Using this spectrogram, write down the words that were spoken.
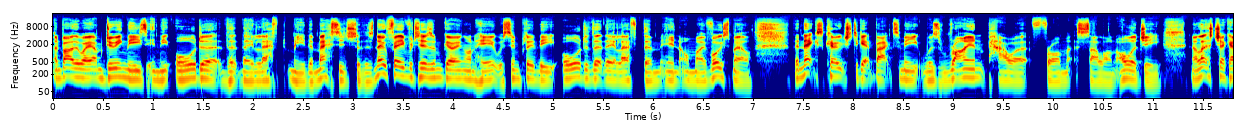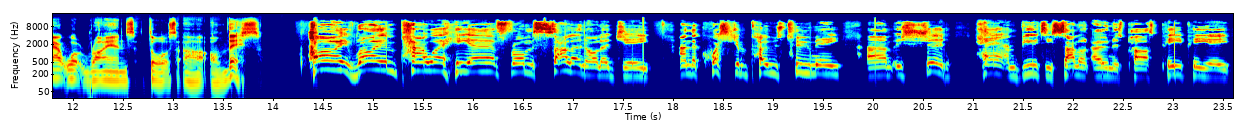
and by the way, I'm doing these in the order that they left me the message. So there's no favoritism going on here. It was simply the order that they left them in on my voicemail. The next coach to get back to me was Ryan Power from Salonology. Now, let's check out what Ryan's thoughts are on this. Hi, Ryan Power here from Salonology. And the question posed to me um, is Should hair and beauty salon owners pass PPE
